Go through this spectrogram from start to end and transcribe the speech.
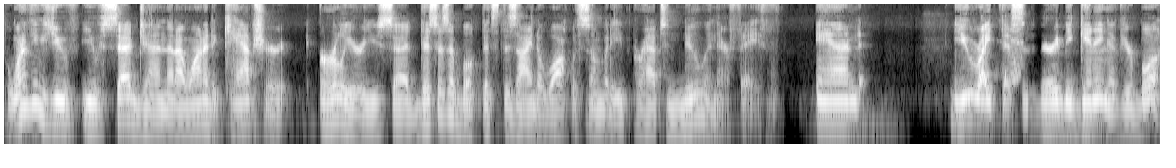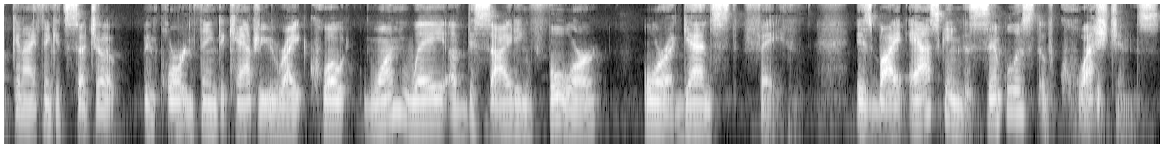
But one of the things you've you've said jen that i wanted to capture earlier you said this is a book that's designed to walk with somebody perhaps new in their faith. And you write this in the very beginning of your book and i think it's such a important thing to capture. You write quote one way of deciding for or against faith is by asking the simplest of questions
